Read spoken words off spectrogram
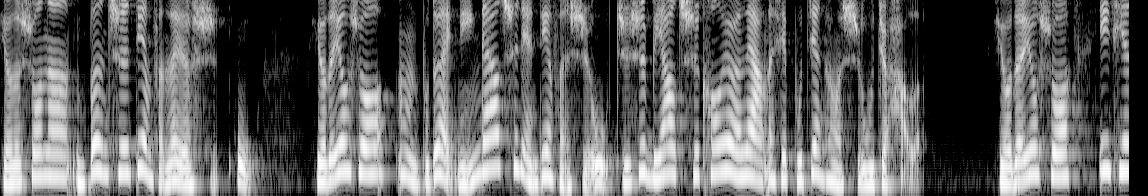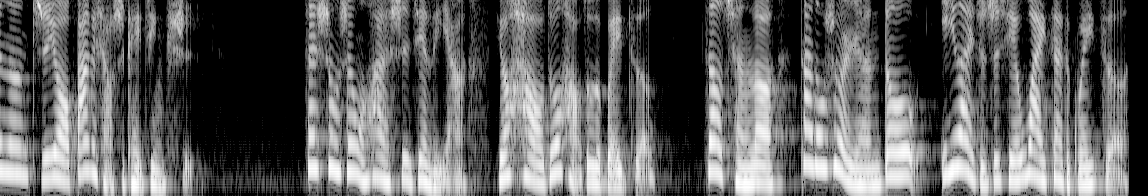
有的说呢，你不能吃淀粉类的食物。有的又说，嗯，不对，你应该要吃点淀粉食物，只是不要吃空热量那些不健康的食物就好了。有的又说，一天呢只有八个小时可以进食。在瘦身文化的世界里啊，有好多好多的规则，造成了大多数的人都依赖着这些外在的规则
